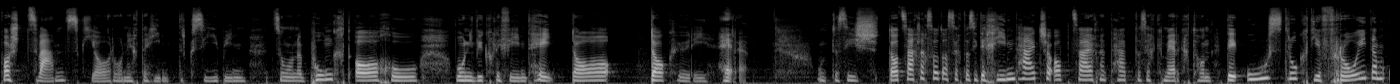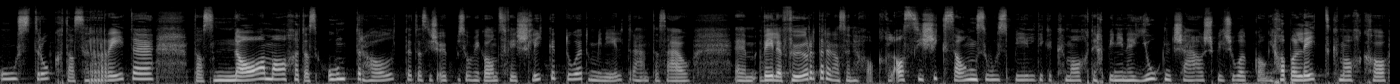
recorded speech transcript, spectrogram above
fast 20 Jahre, als ich dahinter war, zu einem Punkt angekommen, wo ich wirklich finde, hey, da, da gehöre ich her. Und das ist tatsächlich so, dass sich das in der Kindheit schon abzeichnet hat, dass ich gemerkt habe, der Ausdruck, die Freude am Ausdruck, das Reden, das Nachmachen, das Unterhalten, das ist etwas, was mir ganz fest liegen tut. Und meine Eltern haben das auch ähm, fördern. Also ich habe klassische Gesangsausbildungen gemacht. Ich bin in eine Jugendschauspielschule gegangen. Ich habe Ballett gemacht. Ich habe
